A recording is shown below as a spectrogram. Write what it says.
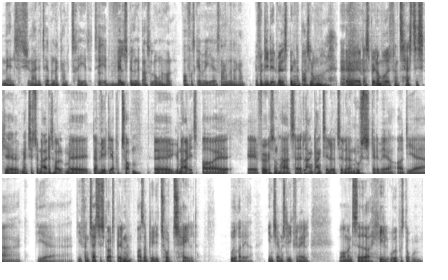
Manchester United taber den her kamp 3-1 til et velspillende Barcelona-hold. Hvorfor skal vi uh, snakke om den her kamp? Ja, fordi det er et velspillende Barcelona-hold, ja. øh, der spiller mod et fantastisk uh, Manchester United-hold, med, der virkelig er på toppen uh, United, og uh, Ferguson har taget et langt, langt tilløb til, at nu skal det være, og de er, de er, de er fantastisk godt spillende, og så bliver de totalt udraderet i en Champions League-finale, hvor man sidder helt ude på stolen,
